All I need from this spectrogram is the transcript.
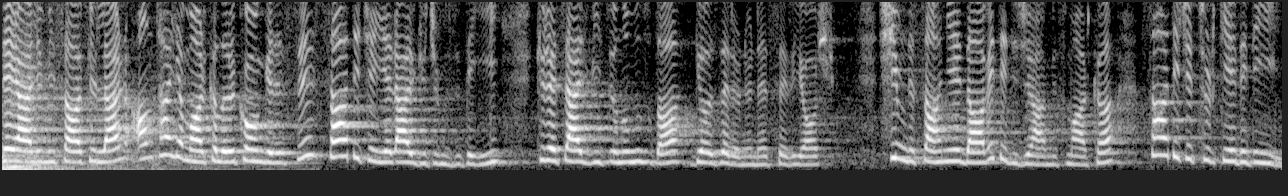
Değerli misafirler, Antalya Markaları Kongresi sadece yerel gücümüzü değil, küresel vizyonumuzu da gözler önüne seriyor. Şimdi sahneye davet edeceğimiz marka sadece Türkiye'de değil,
